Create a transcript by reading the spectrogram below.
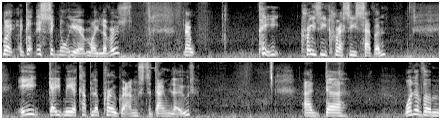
Right, I got this signal here, my lovers. Now, Pete, Crazy Cressy 7, he gave me a couple of programs to download. And uh, one of them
